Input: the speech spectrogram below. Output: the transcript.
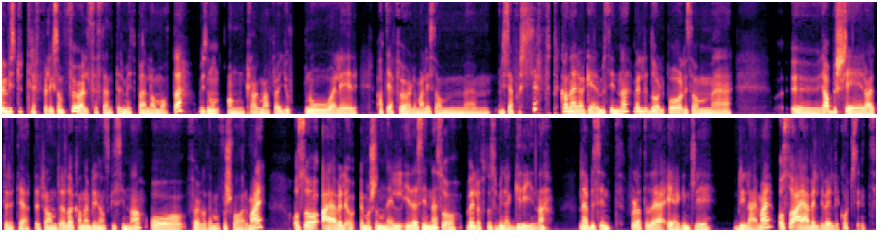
Men hvis du treffer liksom følelsessenteret mitt på en eller annen måte, hvis noen anklager meg for å ha gjort noe, eller at jeg føler meg liksom eh, Hvis jeg får kjeft, kan jeg reagere med sinne. Veldig dårlig på liksom eh, ja, beskjeder og autoriteter fra andre. Da kan jeg bli ganske sinna og føle at jeg må forsvare meg. Og så er jeg veldig emosjonell i det sinnet, så veldig ofte så begynner jeg å grine når jeg blir sint, fordi at det egentlig blir lei meg. Og så er jeg veldig, veldig kortsint.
